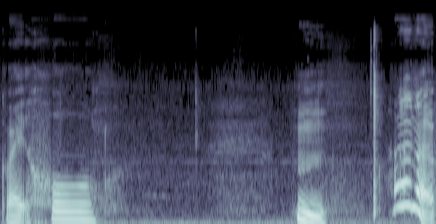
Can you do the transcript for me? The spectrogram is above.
Great Hall. Hmm. I don't know.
